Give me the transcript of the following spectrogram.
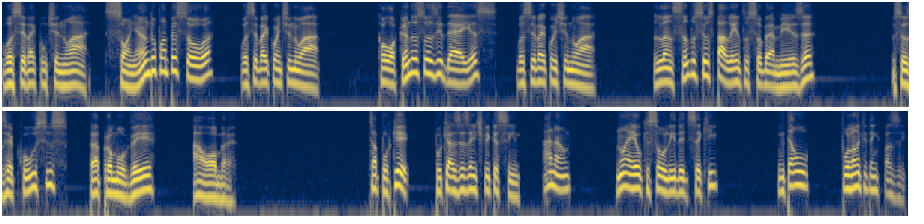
você vai continuar sonhando com a pessoa, você vai continuar colocando as suas ideias, você vai continuar lançando os seus talentos sobre a mesa, os seus recursos para promover a obra. Sabe por quê? Porque às vezes a gente fica assim: ah, não, não é eu que sou o líder disso aqui, então, fulano que tem que fazer.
